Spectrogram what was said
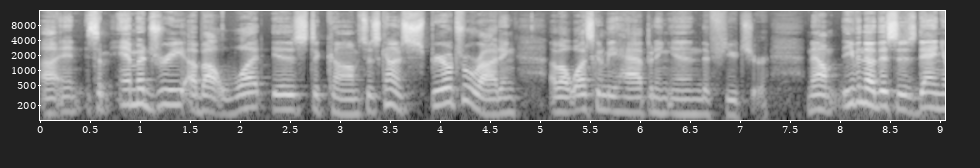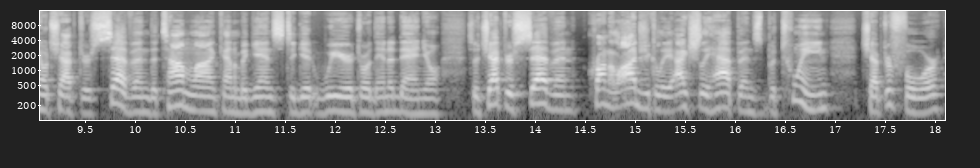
uh, and some imagery about what is to come. So it's kind of spiritual writing about what's going to be happening in the future. Now, even though this is Daniel chapter 7, the timeline kind of begins to get weird toward the end of Daniel. So, chapter 7 chronologically actually happens between chapter 4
